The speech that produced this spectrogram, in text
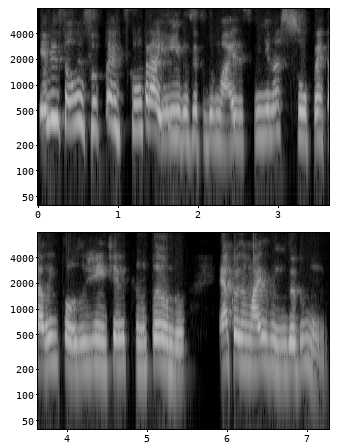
Eles são super descontraídos e tudo mais. Esse menino é super talentoso, gente. Ele cantando é a coisa mais linda do mundo.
